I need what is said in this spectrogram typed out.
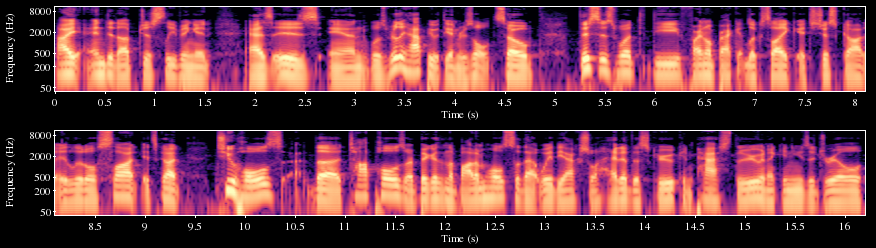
I ended up just leaving it as is and was really happy with the end result. So this is what the final bracket looks like. It's just got a little slot. It's got two holes. The top holes are bigger than the bottom holes, so that way the actual head of the screw can pass through and I can use a drill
